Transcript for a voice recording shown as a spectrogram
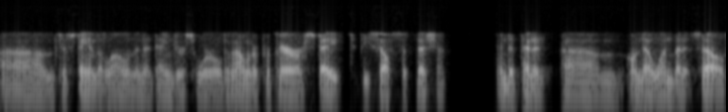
um, to stand alone in a dangerous world, and I want to prepare our state to be self sufficient and dependent um, on no one but itself.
